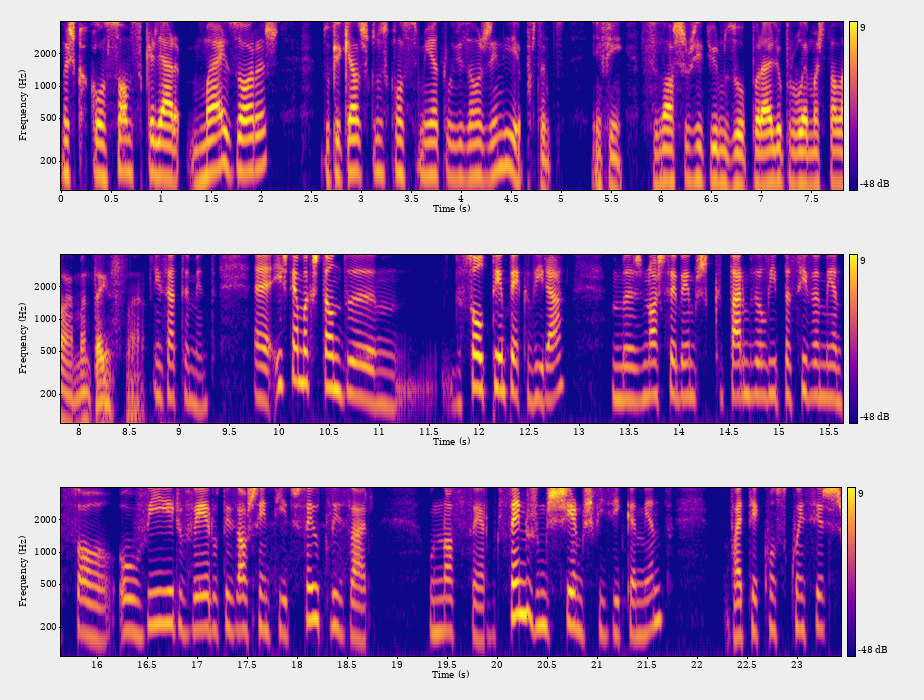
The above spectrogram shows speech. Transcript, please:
mas que consome se calhar mais horas do que aquelas que nos consumia a televisão hoje em dia. Portanto, enfim, se nós substituirmos o aparelho, o problema está lá, mantém-se, é? Exatamente. Eh, isto é uma questão de, de só o tempo é que dirá, mas nós sabemos que estarmos ali passivamente só ouvir, ver, utilizar os sentidos, sem utilizar o nosso cérebro, sem nos mexermos fisicamente, vai ter consequências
